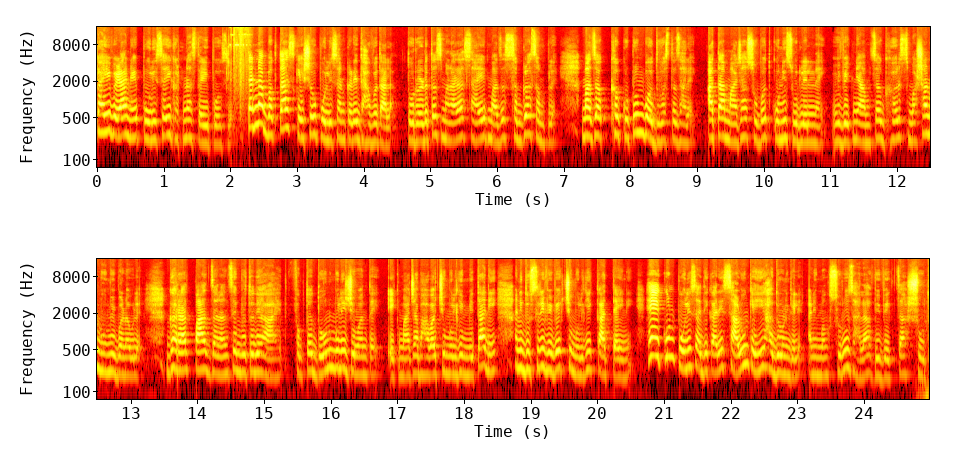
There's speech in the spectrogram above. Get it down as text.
काही वेळाने पोलिसही घटनास्थळी पोहोचले. त्यांना बघताच केशव पोलिसांकडे धावत आला. तो रडतच म्हणाला साहेब माझं सगळं संपलंय. माझं अख्खं कुटुंब उद्ध्वस्त झालंय. आता माझ्यासोबत कोणीच उरलेलं नाही. विवेकने आमचं घर स्मशानभूमी बनवलंय. घरात पाच जणांचे मृतदेह आहेत. फक्त दोन मुली जिवंत आहे एक माझ्या भावाची मुलगी मिताली आणि दुसरी विवेकची मुलगी कात्यायनी. हे एकूण पोलीस अधिकारी साळुंकेही हादरून गेले आणि मग सुरू झाला विवेकचा शोध.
